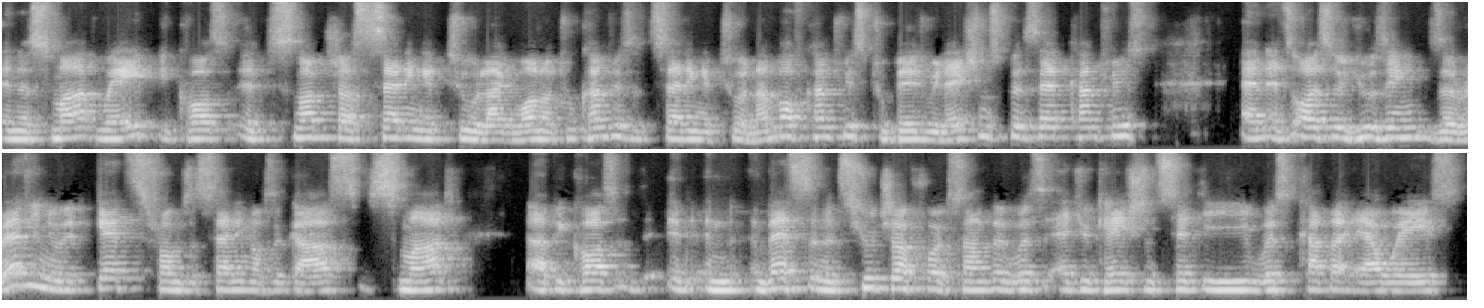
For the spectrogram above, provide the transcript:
in a smart way because it's not just setting it to like one or two countries, it's setting it to a number of countries to build relations with that countries. And it's also using the revenue it gets from the selling of the gas smart uh, because it invests in its future, for example, with Education City, with Qatar Airways.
